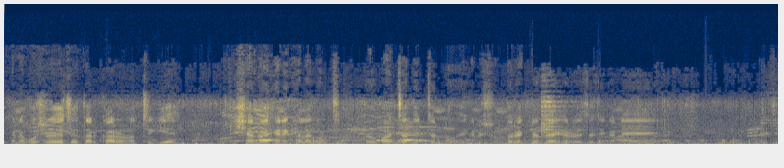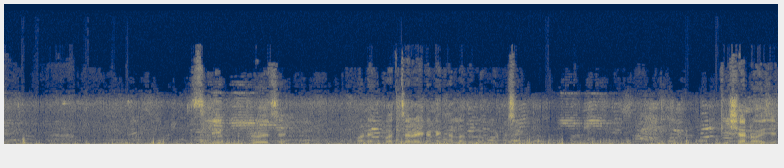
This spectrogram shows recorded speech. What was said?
এখানে বসে রয়েছে, তার কারণ হচ্ছে গিয়ে কিষানও এখানে খেলা করছে। তো বাচ্চাদের জন্য এখানে সুন্দর একটা জায়গা রয়েছে যেখানে এই যে স্লিপ রয়েছে। অনেক বাচ্চারা এখানে খেলাধুলো করছে। কিষান ওই যে।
